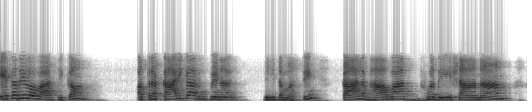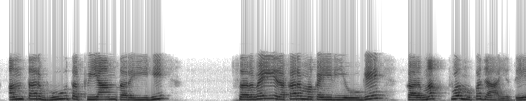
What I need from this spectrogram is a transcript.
एतदेव वार्तिकम् अत्र कारिकारूपेण लिखितमस्ति। कालभावाध्वदेशानाम् अन्तर्भूतक्रियान्तरैः सर्वैरकर्मकैर्योगे कर्मत्वमुपजायते।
